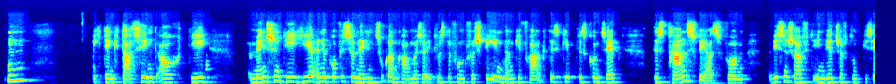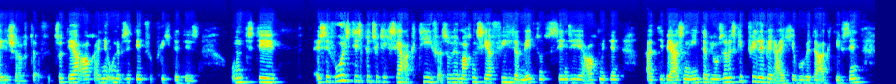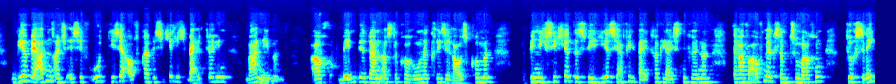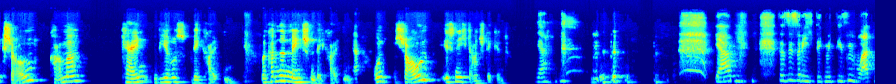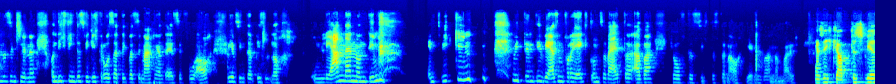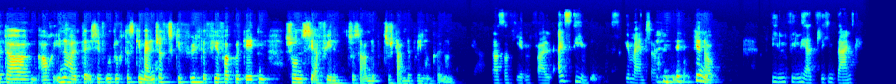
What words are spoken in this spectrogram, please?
Mhm. Ich denke, da sind auch die Menschen, die hier einen professionellen Zugang haben, also etwas davon verstehen, dann gefragt. Es gibt das Konzept des Transfers von Wissenschaft in Wirtschaft und Gesellschaft, zu der auch eine Universität verpflichtet ist. Und die SFU ist diesbezüglich sehr aktiv. Also wir machen sehr viel damit und das sehen Sie ja auch mit den äh, diversen Interviews. Aber es gibt viele Bereiche, wo wir da aktiv sind. Wir werden als SFU diese Aufgabe sicherlich weiterhin wahrnehmen. Auch wenn wir dann aus der Corona-Krise rauskommen, bin ich sicher, dass wir hier sehr viel Beitrag leisten können, darauf aufmerksam zu machen. Durchs Wegschauen kann man kein Virus weghalten. Man kann nur einen Menschen weghalten. Ja. Und schauen ist nicht ansteckend. Ja. ja, das ist richtig mit diesen Worten, das sind schöne. Und ich finde das wirklich großartig, was Sie machen an der SFU auch. Wir sind da ein bisschen noch im Lernen und im entwickeln mit den diversen Projekten und so weiter. Aber ich hoffe, dass sich das dann auch irgendwann einmal. Also ich glaube, dass wir da auch innerhalb der SFU durch das Gemeinschaftsgefühl der vier Fakultäten schon sehr viel zustande, zustande bringen können. Das auf jeden Fall. Als Team, als Gemeinschaft. genau. Vielen, vielen herzlichen Dank.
